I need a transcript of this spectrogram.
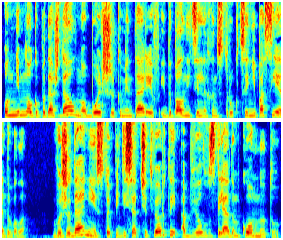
Он немного подождал, но больше комментариев и дополнительных инструкций не последовало. В ожидании 154 обвел взглядом комнату.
